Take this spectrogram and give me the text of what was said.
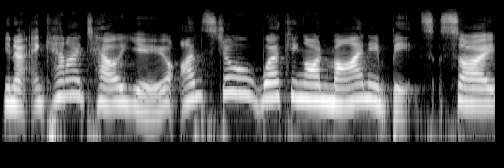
You know, and can I tell you, I'm still working on mine in bits. So,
